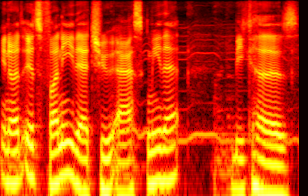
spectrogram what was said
You know, it's funny that you ask me that because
